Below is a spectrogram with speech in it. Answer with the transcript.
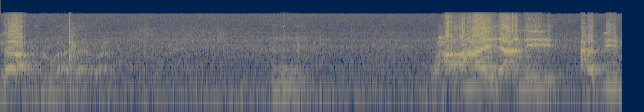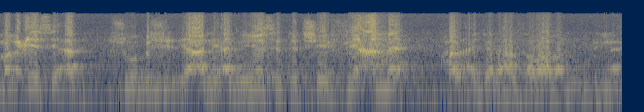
لغاية ولو أداء وحاها يعني هدي مقعيسي سوبش يعني أدنيستد شيء في عنه هل أجر هل ثوابا بالله.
